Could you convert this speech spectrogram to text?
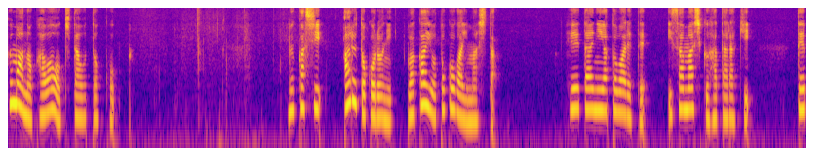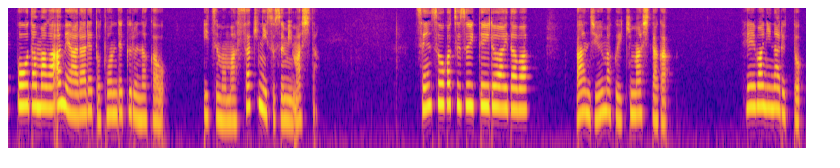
熊の皮を着た男。昔あるところに若い男がいました。兵隊に雇われて勇ましく働き鉄砲玉が雨あられと飛んでくる中をいつも真っ先に進みました。戦争が続いている間は万事うまくいきましたが平和になると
